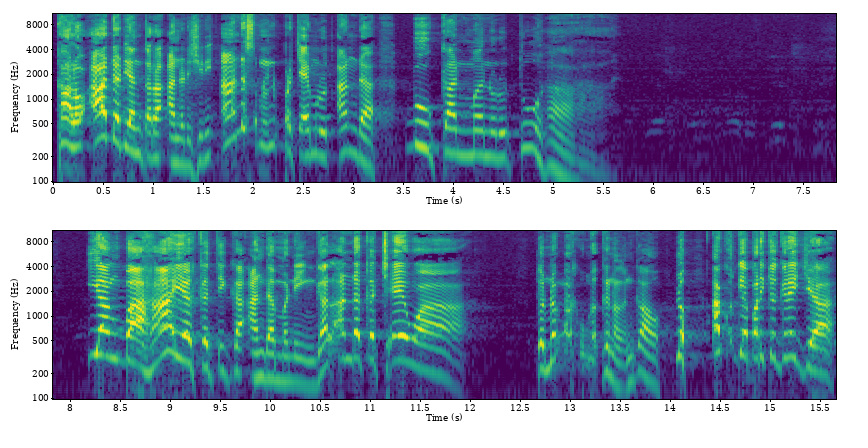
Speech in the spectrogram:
Kalau ada di antara anda di sini, anda sebenarnya percaya menurut anda, bukan menurut Tuhan. Yang bahaya ketika anda meninggal, anda kecewa. Tuhan bilang, aku nggak kenal engkau. Loh, aku tiap hari ke gereja.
